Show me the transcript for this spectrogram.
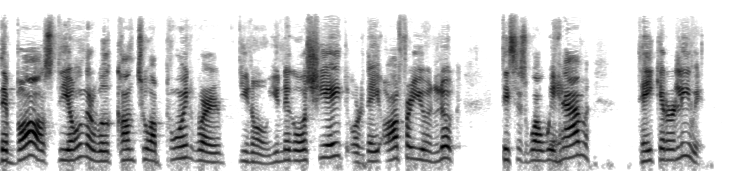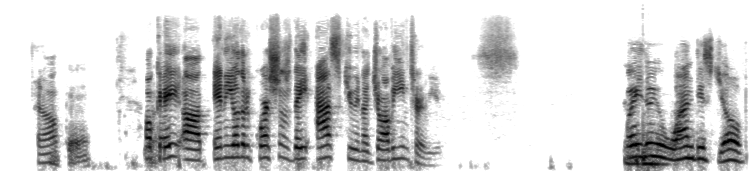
The boss, the owner, will come to a point where you know you negotiate, or they offer you, and look, this is what we have. Take it or leave it. You know. Okay. Okay. Uh, any other questions they ask you in a job interview? Why do you want this job?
